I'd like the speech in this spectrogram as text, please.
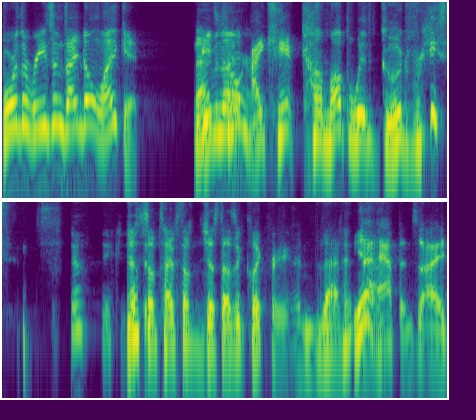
for the reasons I don't like it. That's even though fair. I can't come up with good reasons. yeah, you can Yeah, just sometimes something just doesn't click for you, and that Yeah. that happens. I,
